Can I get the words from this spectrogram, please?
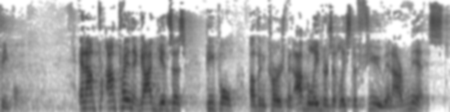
people. And I'm, I'm praying that God gives us people of encouragement. I believe there's at least a few in our midst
